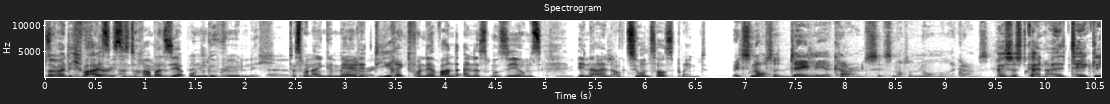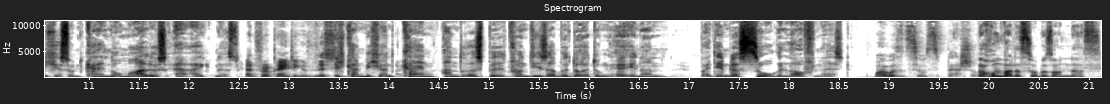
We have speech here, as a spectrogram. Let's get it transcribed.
Soweit ich weiß, ist es doch aber sehr ungewöhnlich, dass man ein Gemälde direkt von der Wand eines Museums in ein Auktionshaus bringt. Es ist kein alltägliches und kein normales Ereignis. Ich kann mich an kein anderes Bild von dieser Bedeutung erinnern, bei dem das so gelaufen ist. Warum war das so besonders?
